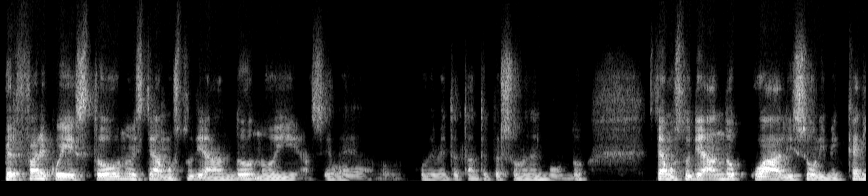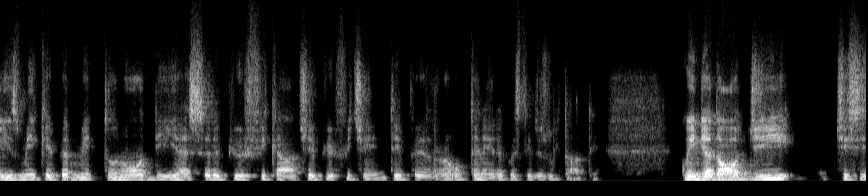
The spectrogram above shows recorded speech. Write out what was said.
per fare questo noi stiamo studiando, noi assieme ovviamente a tante persone nel mondo, stiamo studiando quali sono i meccanismi che permettono di essere più efficaci e più efficienti per ottenere questi risultati. Quindi ad oggi ci si,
